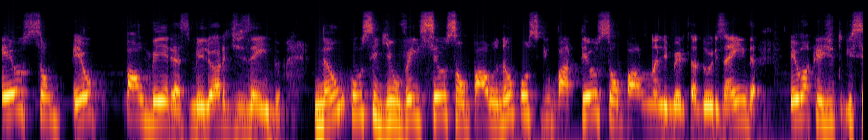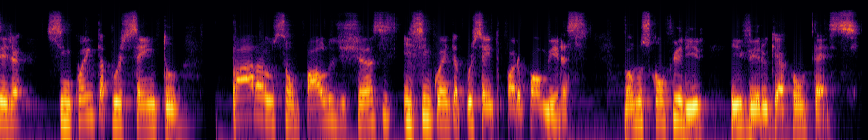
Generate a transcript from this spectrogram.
eu, são, eu Palmeiras, melhor dizendo, não conseguiu vencer o São Paulo, não conseguiu bater o São Paulo na Libertadores ainda, eu acredito que seja 50% para o São Paulo de chances e 50% para o Palmeiras. Vamos conferir e ver o que acontece.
